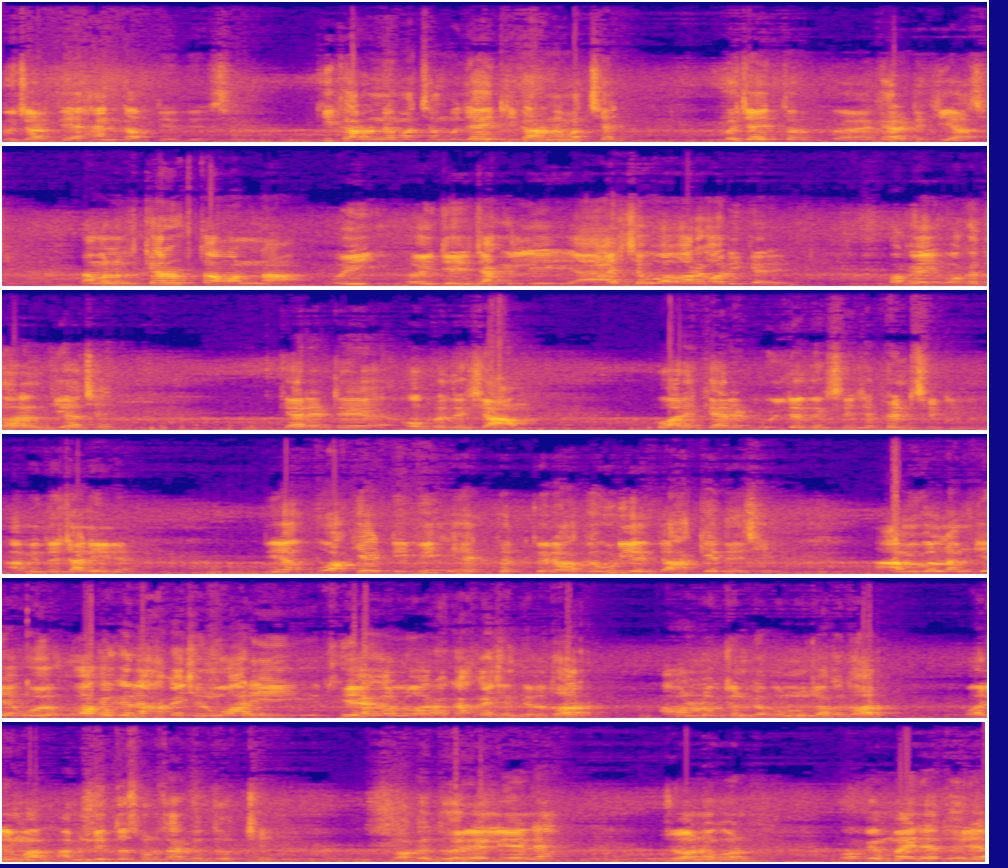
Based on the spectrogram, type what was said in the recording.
দু চট দিয়ে হ্যান্ডকাপ দিয়ে দিয়েছে। কী কারণে মারছে আমি এই কী কারণে মারছেন বোঝাই তোর ক্যারেটে কী আছে? আমি বললাম ক্যারেট তো আমার না। ওই ওই যে জাকেলি আছে ও আর ওরই ক্যারেট। ওকে ওকে ধরেন কী আছে? ক্যারেটে ওপরে দেখছি আম। ও আরে ক্যারেট উল্টে দেখছে যে ফেন্সিটি আমি তো জানি না। দিয়ে ওকে ডিবি হেড ফেড করে ওকে উড়িয়ে হাঁকে দিয়েছে। আমি বললাম যে ওকে কেন হাঁকাইছেন? ও আরই থুয়ে গেল আর ওকে হাঁকাইছেন কেন? ধর, আমার লোকজনকে বলুন যে ওকে ধর, ওরই মাল। আমি নির্দোষ মানুষ ধরছে। ওকে ধরে নিয়ে এনে জনগণ ওকে মাইরে ধরে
